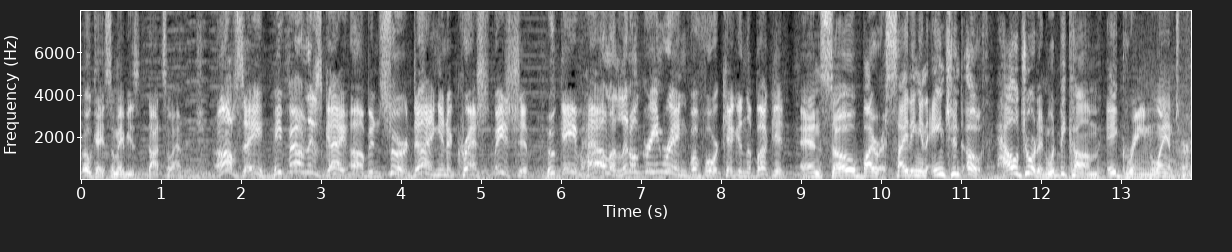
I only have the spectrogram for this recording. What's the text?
Okay, so maybe he's not so average. I'll say he found this guy Abin Sur dying in a crashed spaceship who gave Hal a little green ring before kicking the bucket. And so, by reciting an ancient oath, Hal Jordan would become a Green Lantern.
